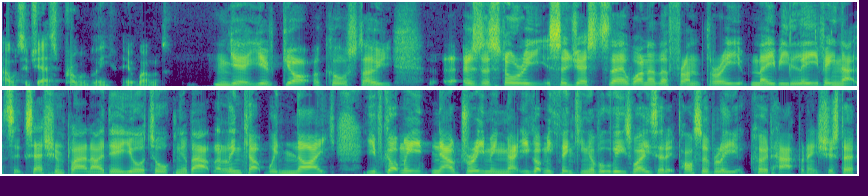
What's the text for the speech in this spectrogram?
I would suggest probably it won't. Yeah, you've got, of course, though, as the story suggests there, one of the front three may be leaving that succession plan idea you're talking about, the link up with Nike. You've got me now dreaming, Matt. You've got me thinking of all these ways that it possibly could happen. It's just a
